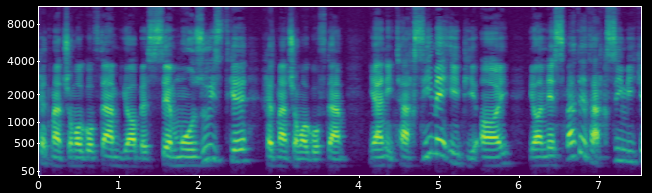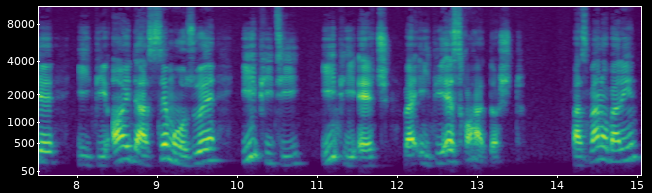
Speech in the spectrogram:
خدمت شما گفتم یا به سه موضوع است که خدمت شما گفتم. یعنی تقسیم EPI یا نسبت تقسیمی که EPI در سه موضوع EPT, EPH و EPS خواهد داشت. پس بنابراین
